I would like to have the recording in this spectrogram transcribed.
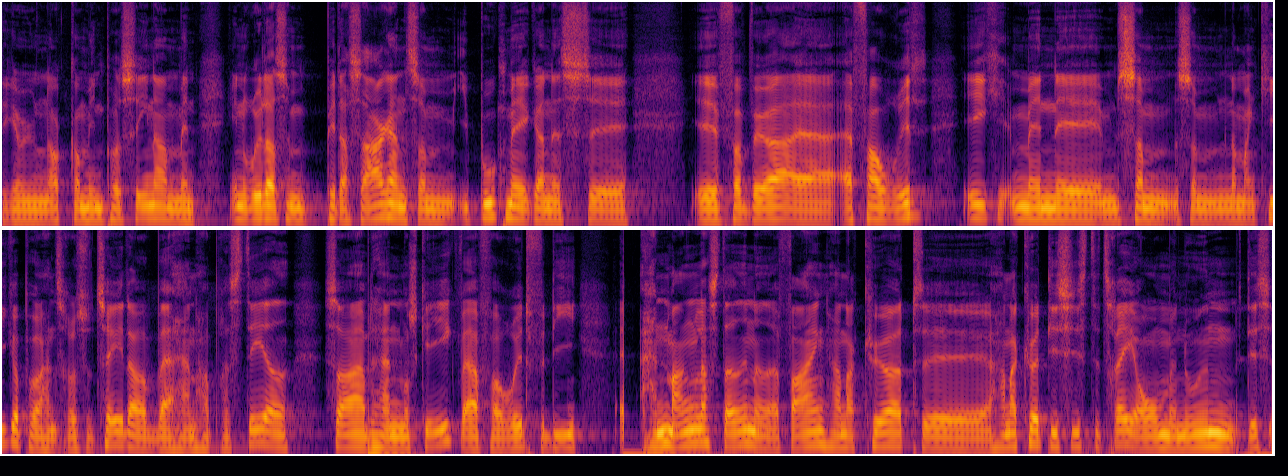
det kan vi nok komme ind på senere, men en rytter som Peter Sagan, som i bookmakernes øh, øh, favør er, er favorit, ikke? men øh, som, som når man kigger på hans resultater og hvad han har præsteret, så er han måske ikke være favorit, fordi han mangler stadig noget erfaring. Han har kørt, øh, han har kørt de sidste tre år, men uden det,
